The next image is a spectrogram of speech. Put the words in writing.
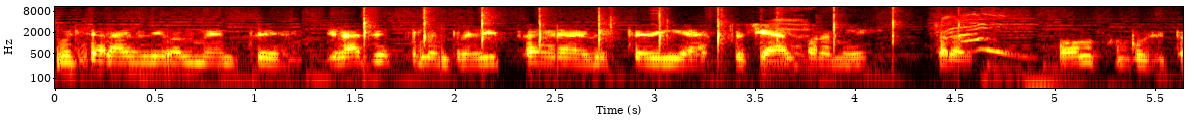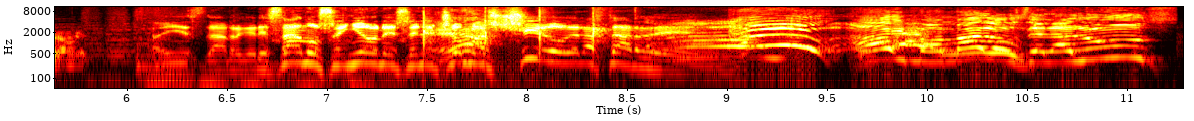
Muchas gracias igualmente. Gracias por la entrevista de este día especial para mí, para todos los compositores. Ahí está, regresamos, señores, en el show más chido de la tarde. ¡Ay, mamados de la luz!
